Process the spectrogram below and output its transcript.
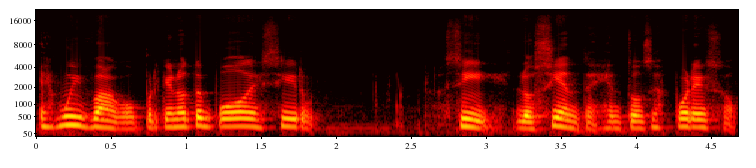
es muy vago, porque no te puedo decir, sí, lo sientes, entonces por eso.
